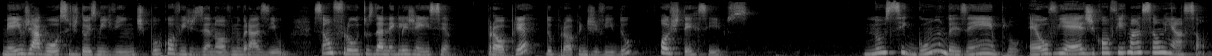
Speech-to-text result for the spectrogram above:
meio de agosto de 2020, por Covid-19 no Brasil, são frutos da negligência própria do próprio indivíduo ou de terceiros? No segundo exemplo, é o viés de confirmação em ação.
